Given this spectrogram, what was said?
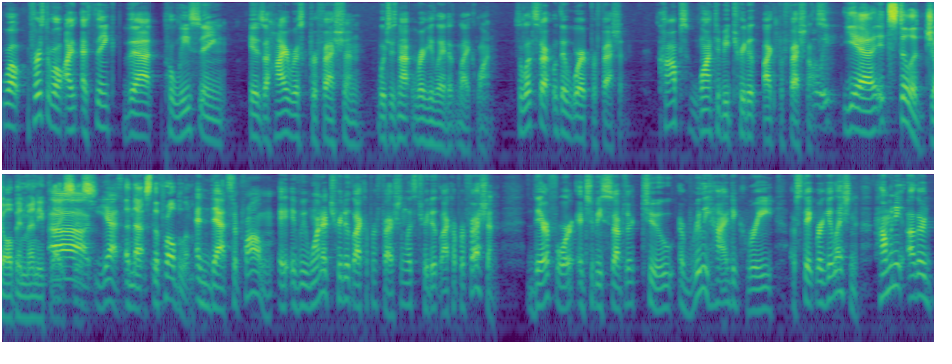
Well, first of all, I, I think that policing is a high risk profession which is not regulated like one. So, let's start with the word profession cops want to be treated like professionals. Oh, yeah, it's still a job in many ah, places. Uh, yes. And that's the problem. And that's the problem. If we want to treat it like a profession, let's treat it like a profession. Therefore, it should be subject to a really high degree of state regulation. How many other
